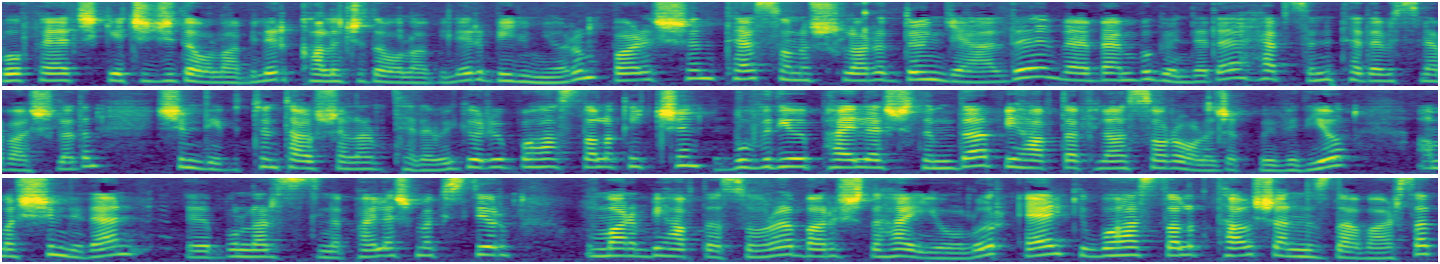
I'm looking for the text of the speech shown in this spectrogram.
Bu felç geçici de olabilir, kalıcı da olabilir bilmiyorum. Barış'ın test sonuçları dün geldi ve ben bugün de de hepsinin tedavisine başladım. Şimdi bütün tavşanlarım tedavi görüyor bu hastalık için. Bu videoyu paylaştığımda bir hafta falan sonra olacak bu video. Ama şimdiden e, bunları sizinle paylaşmak istiyorum. Umarım bir hafta sonra Barış daha iyi olur. Eğer ki bu hastalık tavşanınızda varsa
